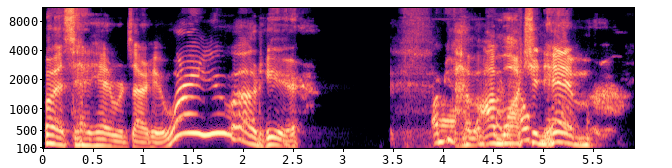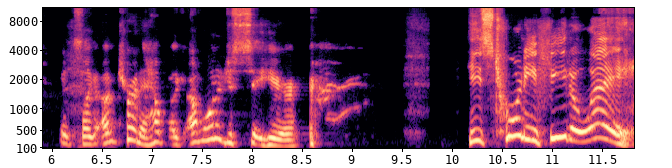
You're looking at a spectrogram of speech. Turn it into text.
Well, it's Eddie Edwards out here. Why are you out here? I'm just, I'm, I'm to help watching you out. him. It's like I'm trying to help. Like I want to just sit here. He's 20 feet away.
